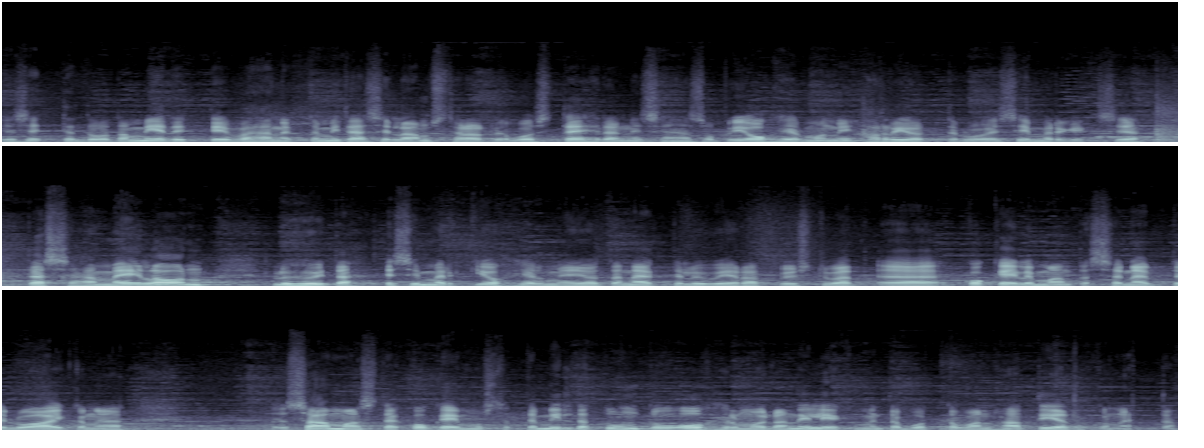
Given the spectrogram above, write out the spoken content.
ja sitten tuota mietittiin vähän, että mitä sillä Amstradilla voisi tehdä, niin sehän sopii ohjelmoinnin harjoittelu esimerkiksi. Ja tässähän meillä on lyhyitä esimerkkiohjelmia, joita näyttelyvierat pystyvät ää, kokeilemaan tässä näyttelyaikana saamaan sitä kokemusta, että miltä tuntuu ohjelmoida 40 vuotta vanhaa tietokonetta.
